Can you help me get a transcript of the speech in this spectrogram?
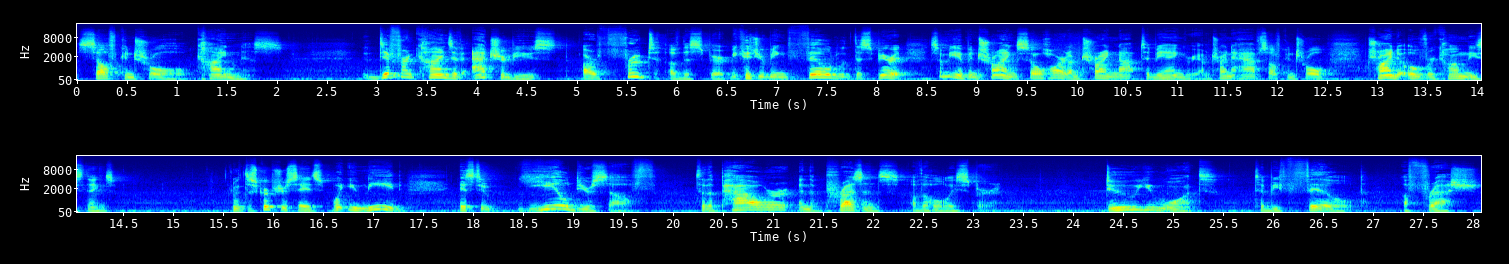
Self control, kindness. Different kinds of attributes are fruit of the Spirit because you're being filled with the Spirit. Some of you have been trying so hard. I'm trying not to be angry. I'm trying to have self control. I'm trying to overcome these things. What the scripture says, what you need is to yield yourself to the power and the presence of the Holy Spirit. Do you want to be filled afresh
